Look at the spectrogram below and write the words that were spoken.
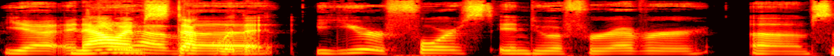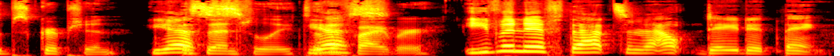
Yeah, and Now I'm stuck with it. You're forced into a forever um, subscription, Yes. essentially, to Yes. the fiber. even if that's an outdated thing.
